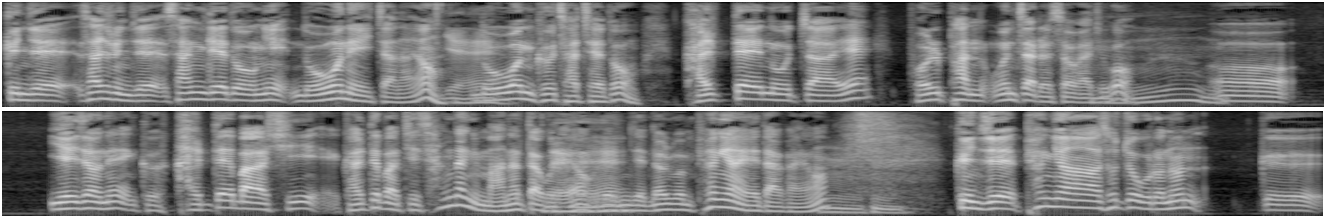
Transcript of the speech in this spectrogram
그 이제 사실은 이제 상계동이 노원에 있잖아요. 예. 노원 그 자체도 갈대 노자에 벌판 원자를 써가지고 음. 어 예전에 그 갈대밭이 갈대밭이 상당히 많았다고 그래요. 네. 그래서 이제 넓은 평야에다가요. 음, 음. 그 이제 평야 서쪽으로는 그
